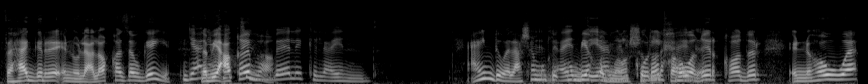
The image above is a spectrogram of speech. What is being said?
في هجر إنه العلاقة زوجية. يعني ده بيعاقبها. في بالك العند. عنده ولا عشان ممكن يكون بياخد منشطات فهو. غير قادر إن هو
